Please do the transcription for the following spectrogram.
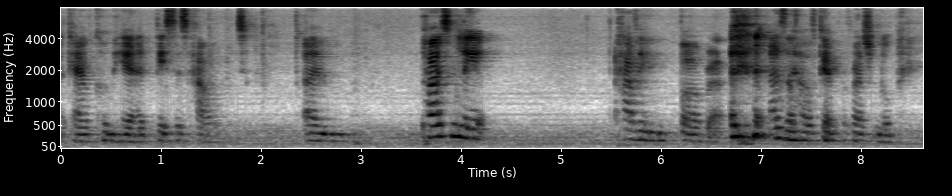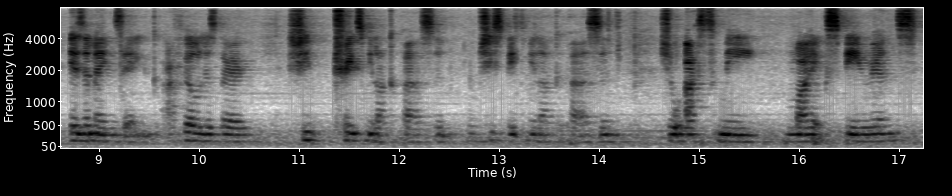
okay, I've come here, this has helped. Um, personally, having Barbara as a healthcare professional is amazing. I feel as though she treats me like a person, she speaks to me like a person. She'll ask me my experience,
